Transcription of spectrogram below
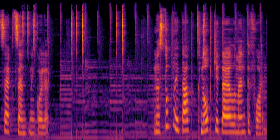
це акцентний колір. Наступний етап кнопки та елементи форм.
